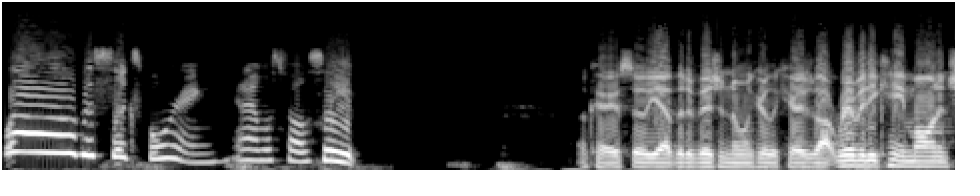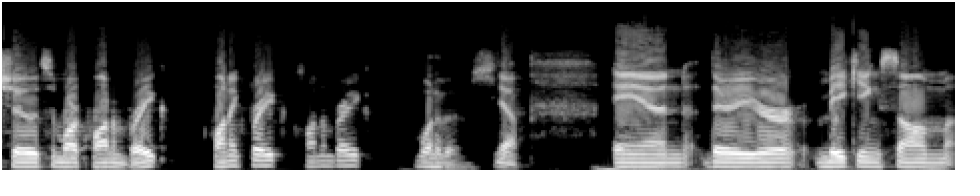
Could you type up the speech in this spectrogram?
"Well, this looks boring," and I almost fell asleep. Okay, so yeah, the division no one really cares about. Remedy came on and showed some more Quantum Break, Quantic Break, Quantum Break. One of those. Yeah. and they're making some.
